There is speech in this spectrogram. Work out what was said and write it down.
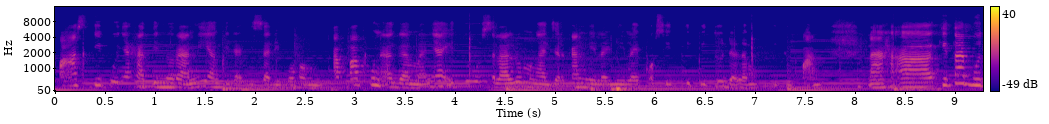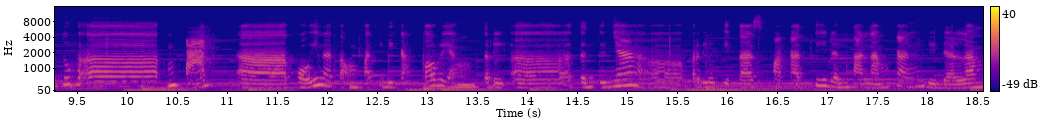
pasti punya hati nurani yang tidak bisa dibohongi. Apa pun agamanya itu selalu mengajarkan nilai-nilai positif itu dalam kehidupan. Nah uh, kita butuh uh, empat uh, poin atau empat indikator yang ter, uh, tentunya uh, perlu kita sepakati dan tanamkan di dalam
